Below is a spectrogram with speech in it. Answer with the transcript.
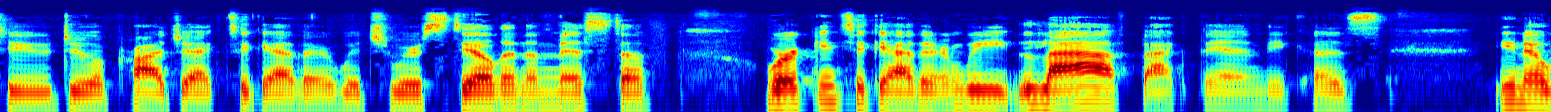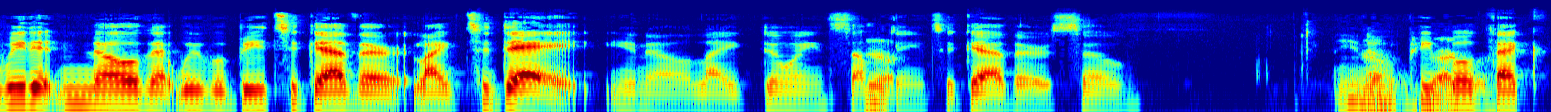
to do a project together, which we're still in the midst of working together. And we laughed back then because, you know, we didn't know that we would be together like today, you know, like doing something yeah. together. So, you know, yeah, people exactly. that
